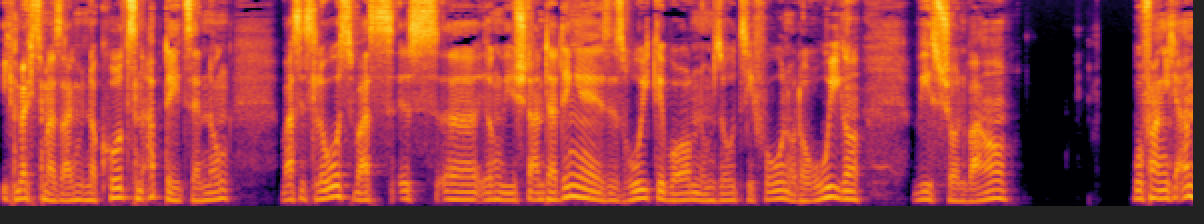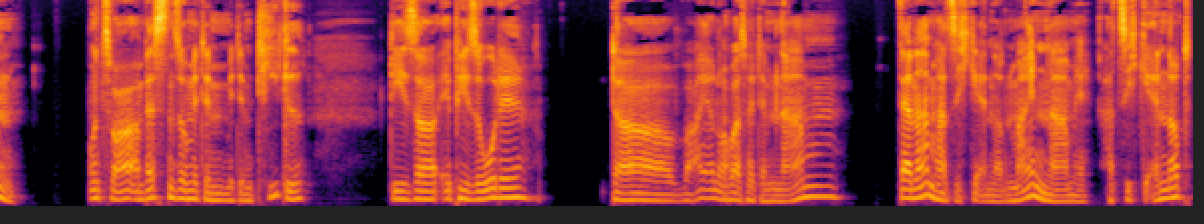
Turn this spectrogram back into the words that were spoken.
ich möchte es mal sagen, mit einer kurzen Update-Sendung. Was ist los? Was ist äh, irgendwie Stand der Dinge? Es ist ruhig geworden um Soziphon oder ruhiger, wie es schon war. Wo fange ich an? Und zwar am besten so mit dem, mit dem Titel dieser Episode. Da war ja noch was mit dem Namen. Der Name hat sich geändert. Mein Name hat sich geändert.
